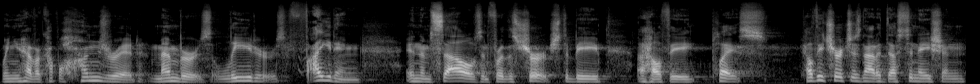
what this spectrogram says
when you have a couple hundred members, leaders fighting in themselves and for this church to be a healthy place. Healthy church is not a destination,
